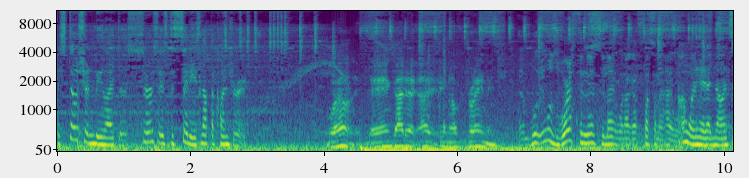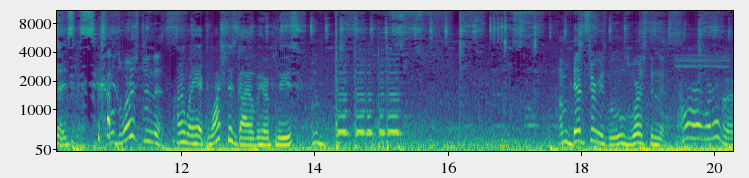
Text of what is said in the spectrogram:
It still shouldn't be like this. Seriously, it's the city, it's not the country. Well, they ain't got uh, enough drainage. It was worse than this tonight when I got stuck on the highway. I don't want to hear that nonsense. it was worse than this. I don't want to hear. Watch this guy over here, please. I'm dead serious, but it was worse than this. All right, whatever.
